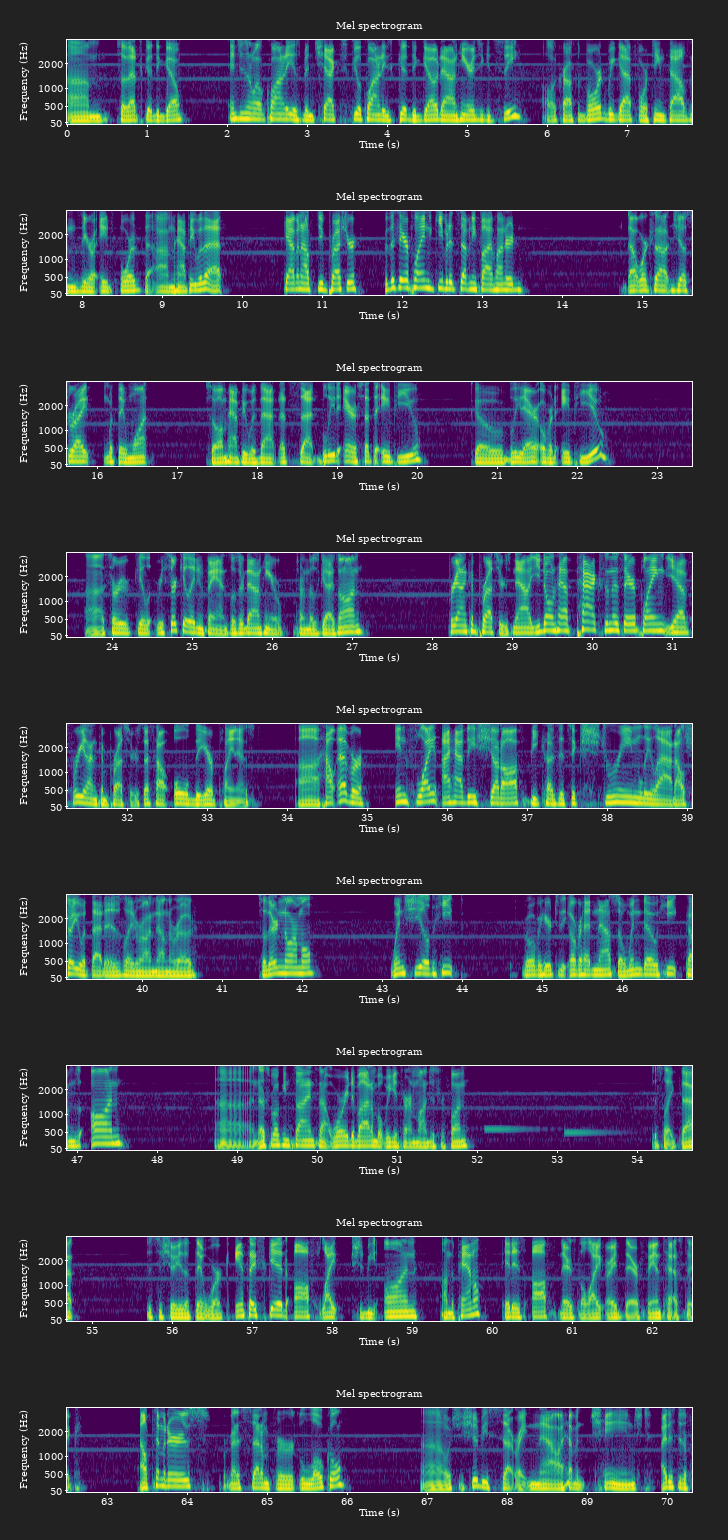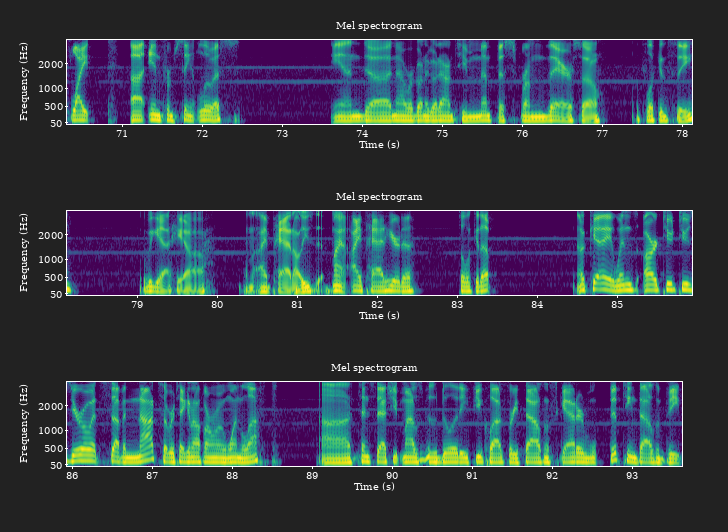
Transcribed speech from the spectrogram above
Um, so that's good to go. Engine oil quantity has been checked. Fuel quantity is good to go down here, as you can see, all across the board. We got 14,084. I'm happy with that. Cabin altitude pressure. For this airplane, you keep it at 7,500. That works out just right, what they want. So I'm happy with that. That's set. Bleed air set to APU. Let's go bleed air over to APU. Uh, circul recirculating fans. Those are down here. Turn those guys on. Freon compressors. Now, you don't have packs in this airplane. You have Freon compressors. That's how old the airplane is. Uh, however, in flight, I have these shut off because it's extremely loud. I'll show you what that is later on down the road. So they're normal. Windshield heat Go over here to the overhead now. So window heat comes on. Uh, no smoking signs. Not worried about them, but we can turn them on just for fun. Just like that. Just to show you that they work. Anti-skid off light should be on on the panel. It is off. There's the light right there. Fantastic. Altimeters, we're going to set them for local, uh, which should be set right now. I haven't changed. I just did a flight uh, in from St. Louis. And uh, now we're going to go down to Memphis from there. So let's look and see what we got here on the iPad. I'll use the, my iPad here to, to look it up. Okay, winds are 220 at 7 knots. So we're taking off on runway 1 left. Uh, 10 statute miles of visibility, few clouds 3,000 scattered, 15,000 feet.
